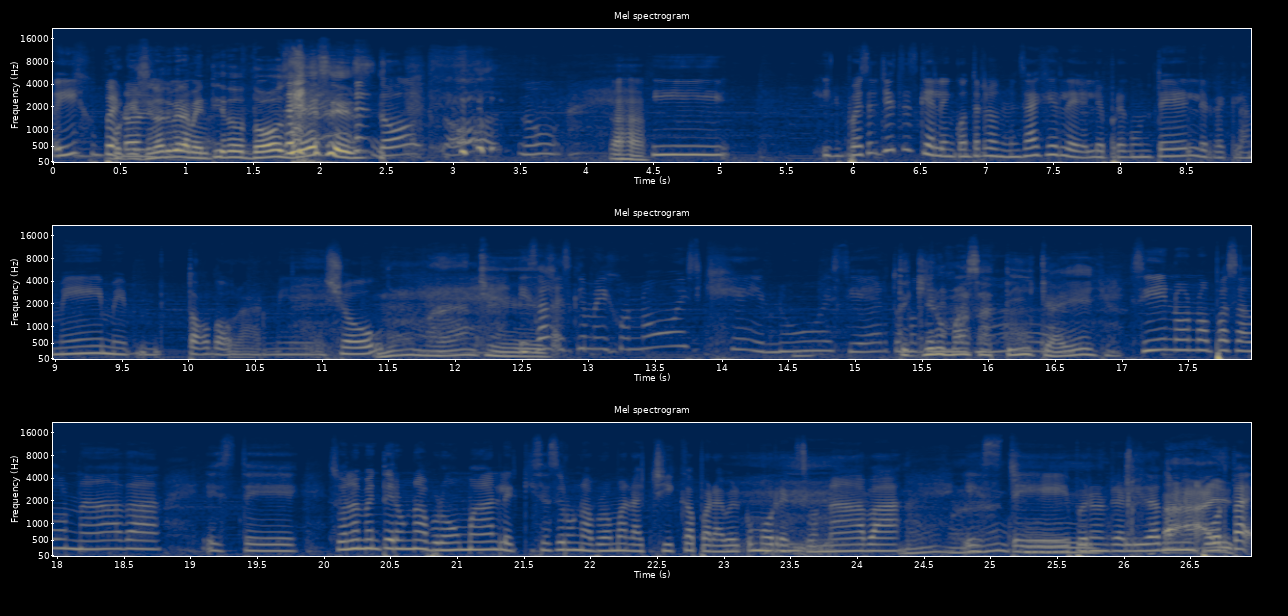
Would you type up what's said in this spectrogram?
Uh, Hijo, pero Porque si no te hubiera mentido dos veces. dos, dos, no. Ajá. Y, y pues el chiste es que le encontré los mensajes, le, le pregunté, le reclamé, me, todo, armé show. No manches. Y sabes que me dijo, no, es que no es cierto. Te no quiero más a ti que a nada". ella. Sí, no, no ha pasado nada. Este, solamente era una broma. Le quise hacer una broma a la chica para ver cómo reaccionaba. No Este, pero en realidad no me importa.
